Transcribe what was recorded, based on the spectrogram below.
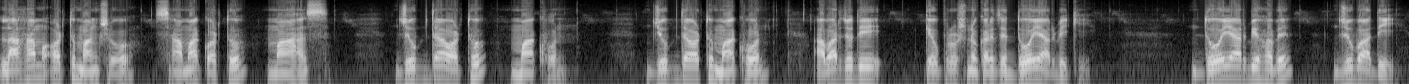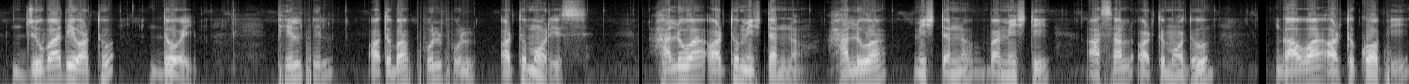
লাহাম অর্থ মাংস, সামাক অর্থ মাছ, জুবদা অর্থ মাখন। জুবদা অর্থ মাখন, আবার যদি কেউ প্রশ্ন করে যে দই আরবি কি? দই আরবি হবে জুবাদি। জুবাদি অর্থ দই। ফিলফিল অথবা ফুলফুল অর্থ মরিচ। হালুয়া অর্থ মিষ্টান্ন। হালুয়া, মিষ্টান্ন বা মিষ্টি। আসাল অর্থ মধু। গাওয়া অর্থ কফি।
